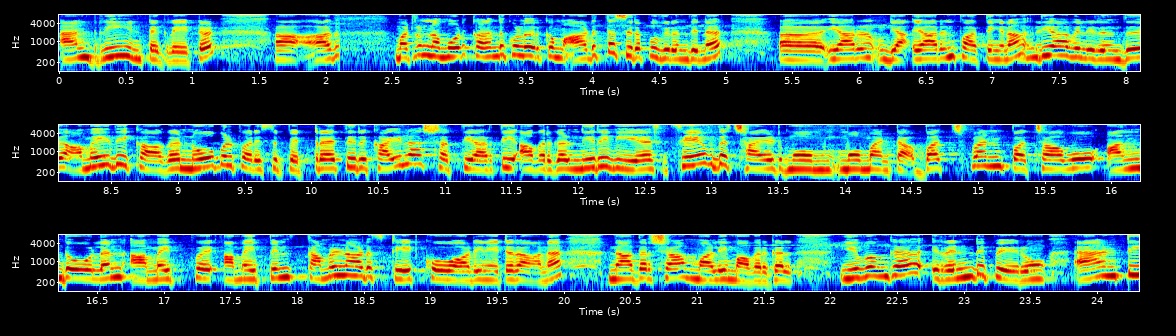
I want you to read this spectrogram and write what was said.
and reintegrated. Uh, மற்றும் நம்மோடு கலந்து கொள்ள இருக்கும் அடுத்த சிறப்பு விருந்தினர் அஹ், யாருன்னு பார்த்தீங்கன்னா இந்தியாவிலிருந்து அமைதிக்காக நோபல் பரிசு பெற்ற திரு கைலாஷ் சத்யார்த்தி அவர்கள் நிறுவிய சேவ் த சைல்டு மூ மூமெண்ட் பச்பன் பச்சாவோ அந்தோலன் அமைப்பு அமைப்பின் தமிழ்நாடு ஸ்டேட் கோஆர்டினேட்டரான நாதர்ஷா மலிம் அவர்கள். இவங்க ரெண்டு பேரும் anti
